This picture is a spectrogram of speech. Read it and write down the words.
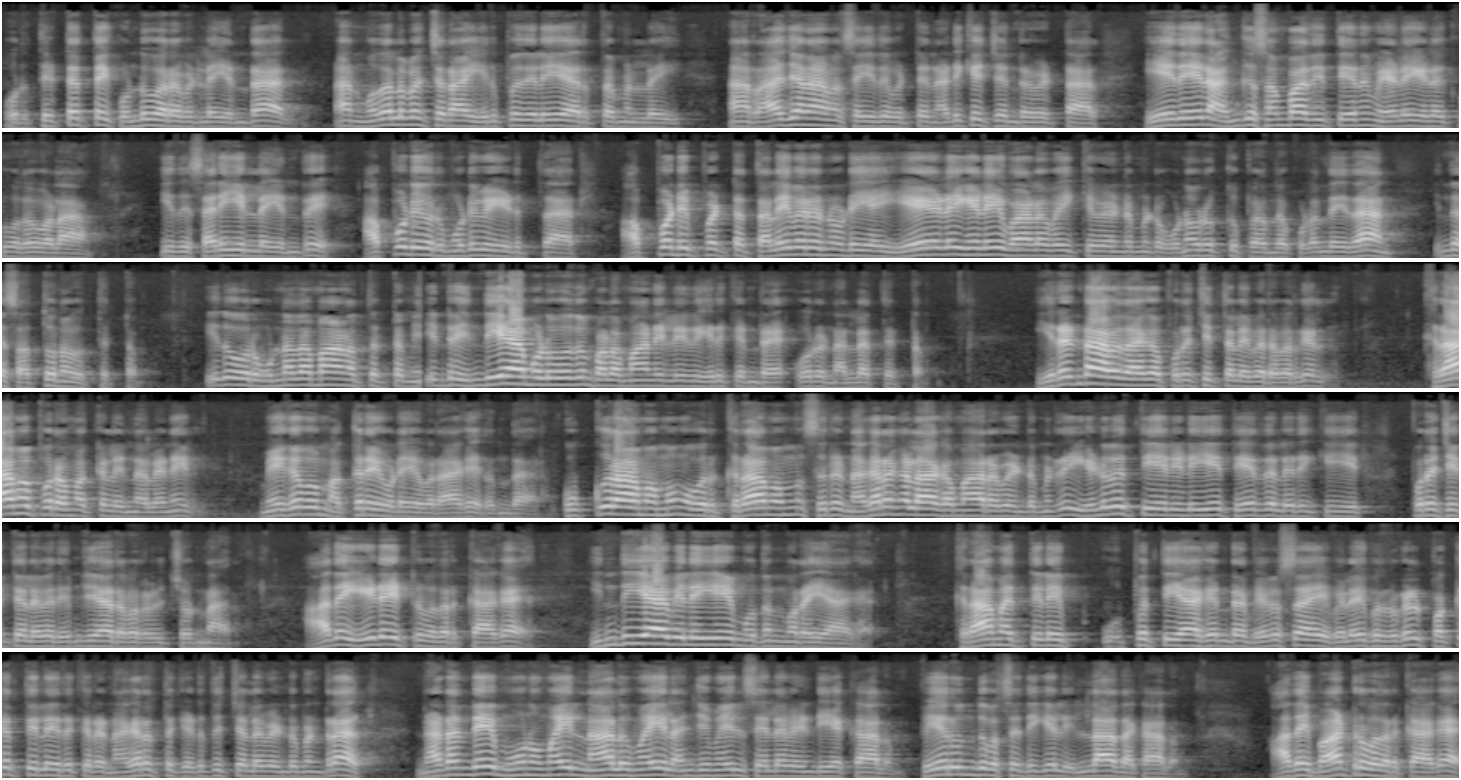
ஒரு திட்டத்தை கொண்டு வரவில்லை என்றால் நான் முதலமைச்சராக இருப்பதிலேயே அர்த்தமில்லை. நான் ராஜினாமா செய்துவிட்டு நடிக்கச் சென்று விட்டால் ஏதேனும் அங்கு சம்பாதித்தேனும் ஏழைகளுக்கு உதவலாம். இது சரியில்லை என்று அப்படி ஒரு முடிவை எடுத்தார். அப்படிப்பட்ட தலைவரனுடைய ஏழைகளை வாழ வைக்க வேண்டும் என்ற உணர்வுக்கு பிறந்த குழந்தைதான் இந்த சத்துணவு திட்டம். இது ஒரு உன்னதமான திட்டம். இன்று இந்தியா முழுவதும் பல மாநிலங்களில் இருக்கின்ற ஒரு நல்ல திட்டம். இரண்டாவதாக புரட்சித் தலைவர் அவர்கள் கிராமப்புற மக்களின் நலனில் மிகவும் அக்கறையுடையவராக இருந்தார். குக்கிராமமும் ஒரு கிராமமும் சிறு நகரங்களாக மாற வேண்டும் என்று எழுபத்தி ஏழிலேயே தேர்தல் அறிக்கையில் புரட்சித் தலைவர் எம்ஜிஆர் அவர்கள் சொன்னார். அதை ஈடேற்றுவதற்காக இந்தியாவிலேயே முதன்முறையாக கிராமத்திலே உற்பத்தியாகின்ற விவசாய விளைபொருள்கள் பக்கத்தில் இருக்கிற நகரத்துக்கு எடுத்து செல்ல வேண்டுமென்றால் நடந்தே மூணு மைல் நாலு மைல் அஞ்சு மைல் செல்ல வேண்டிய காலம் பேருந்து வசதிகள் இல்லாத காலம். அதை மாற்றுவதற்காக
